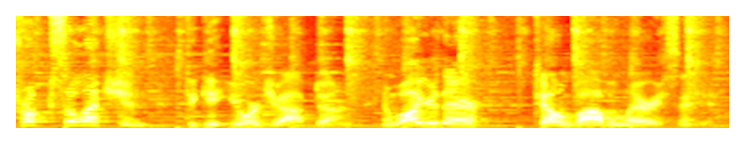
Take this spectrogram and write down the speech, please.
truck selection to get your job done. And while you're there, tell them Bob and Larry sent you.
